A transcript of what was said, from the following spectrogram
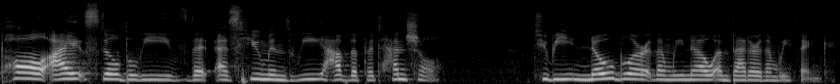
Paul, I still believe that as humans, we have the potential to be nobler than we know and better than we think.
